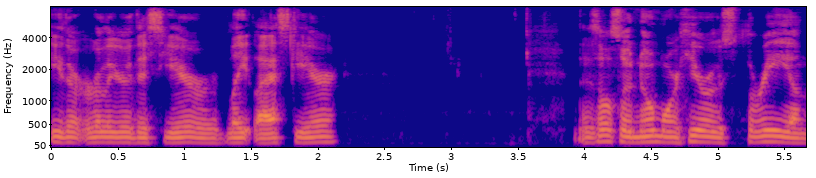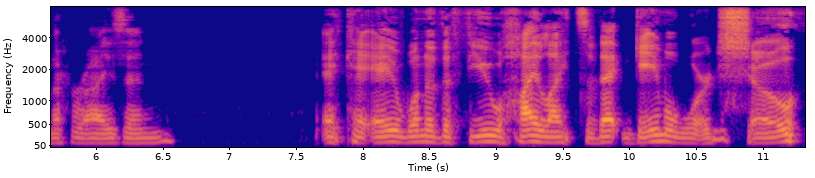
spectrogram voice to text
either earlier this year or late last year. There's also No More Heroes 3 on the horizon, aka one of the few highlights of that Game Awards show.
